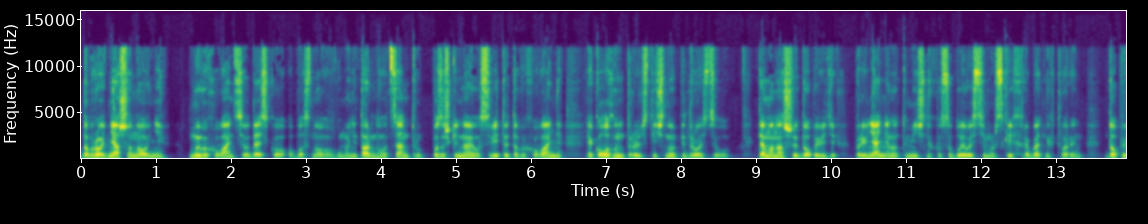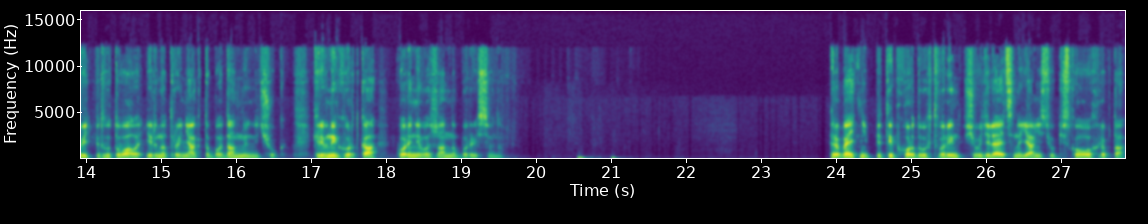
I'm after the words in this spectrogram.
Доброго дня, шановні! Ми вихованці Одеського обласного гуманітарного центру позашкільної освіти та виховання еколого-натуралістичного підрозділу. Тема нашої доповіді порівняння анатомічних особливостей морських хребетних тварин. Доповідь підготувала Ірина Тройняк та Богдан Мельничук, керівник гуртка Коренєва Жанна Борисівна. Хребетні підтип хордових тварин, що виділяється наявністю кісткового хребта.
